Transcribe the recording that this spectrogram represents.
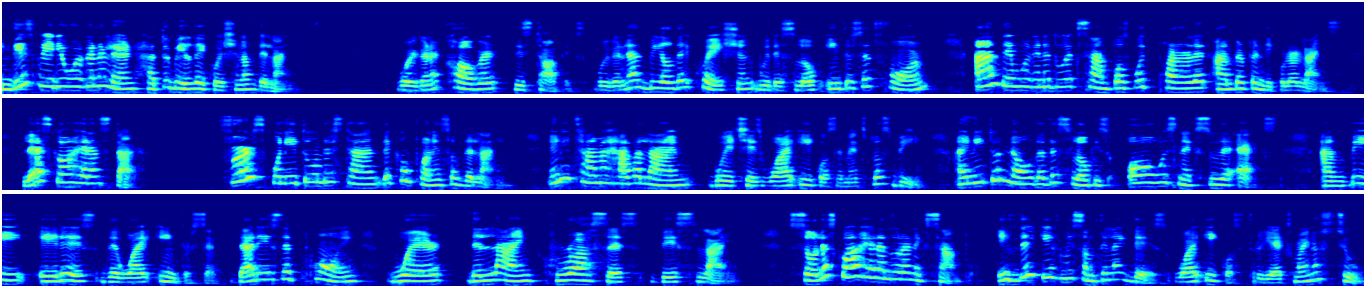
In this video, we're going to learn how to build the equation of the line. We're going to cover these topics. We're going to build the equation with the slope-intercept form, and then we're going to do examples with parallel and perpendicular lines. Let's go ahead and start. First, we need to understand the components of the line. Anytime I have a line which is y equals mx plus b, I need to know that the slope is always next to the x, and b, it is the y-intercept. That is the point where the line crosses this line. So let's go ahead and do an example. If they give me something like this, y equals 3x minus 2,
